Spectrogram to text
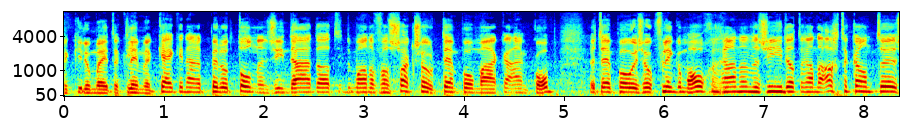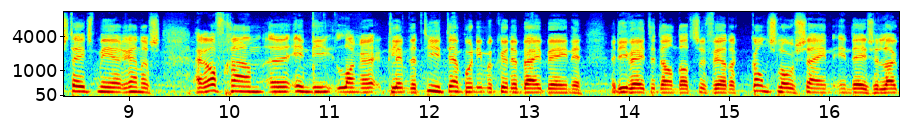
4,5 kilometer klimmen. Kijken naar het peloton en zien daar dat de mannen van Saxo tempo maken aan kop. Het tempo is ook flink omhoog gegaan. En dan zie je dat er aan de achterkant uh, steeds meer renners eraf gaan in die lange klim. Dat die het tempo niet meer kunnen bijbenen. En die weten dan dat ze verder kansloos zijn in deze luik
